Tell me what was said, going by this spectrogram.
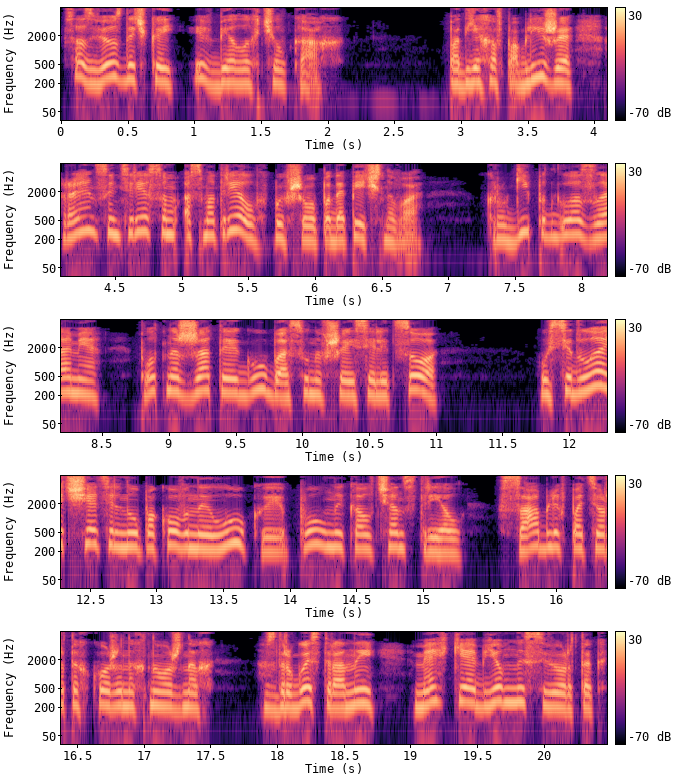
со звездочкой и в белых челках. Подъехав поближе, Райан с интересом осмотрел бывшего подопечного. Круги под глазами, плотно сжатые губы, осунувшееся лицо. У седла тщательно упакованный лук и полный колчан стрел, сабля в потертых кожаных ножнах. С другой стороны мягкий объемный сверток,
